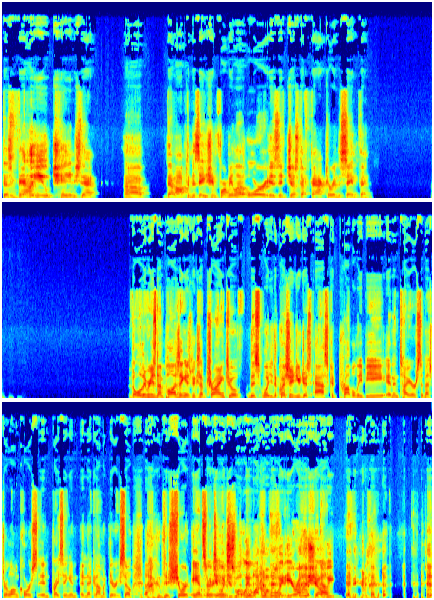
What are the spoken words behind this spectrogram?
does value change that uh, that optimization formula, or is it just a factor in the same thing? The only reason I'm pausing is because I'm trying to this. Well, the question you just asked could probably be an entire semester long course in pricing and, and economic theory. So uh, the short answer, which, is, which, is, what we want to avoid here on the show. We-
